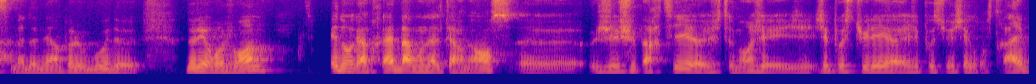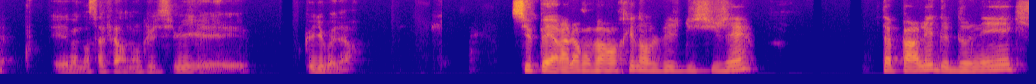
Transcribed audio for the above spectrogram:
ça m'a donné un peu le goût de, de les rejoindre. Et donc après, bah, mon alternance, euh, je suis parti, euh, justement, j'ai postulé, euh, postulé chez Growth Tribe. Et maintenant, ça fait un an que j'y suis et que du bonheur. Super. Alors, on va rentrer dans le vif du sujet. Tu as parlé de données qui,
